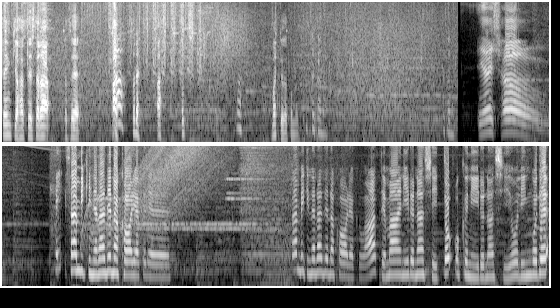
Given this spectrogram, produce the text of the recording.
電気を発生したら撮影。あそれ。あそっち。あ。マッキョだと思うけど。よいしょはい3匹並んでの攻略です3匹並んでの攻略は手前にいるナッシーと奥にいるナッシーをリンゴで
